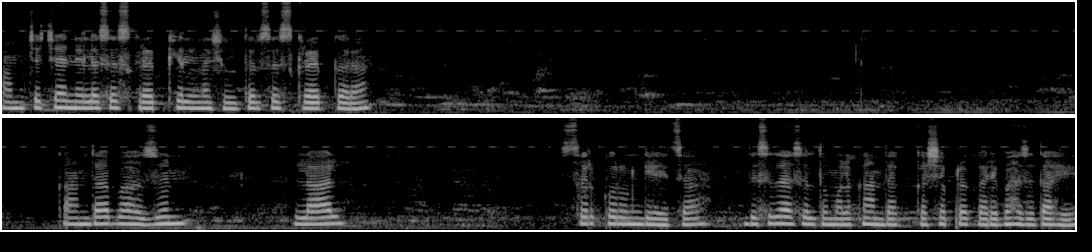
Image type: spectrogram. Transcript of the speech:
आमच्या चॅनेलला सबस्क्राईब केलं नसेल तर सबस्क्राईब करा. कांदा भाजून लाल सर करून घ्यायचा. दिसत असेल तुम्हाला कांदा कशा प्रकारे भाजत आहे?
